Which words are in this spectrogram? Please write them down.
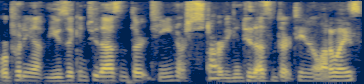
were putting out music in 2013 or starting in 2013 in a lot of ways.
